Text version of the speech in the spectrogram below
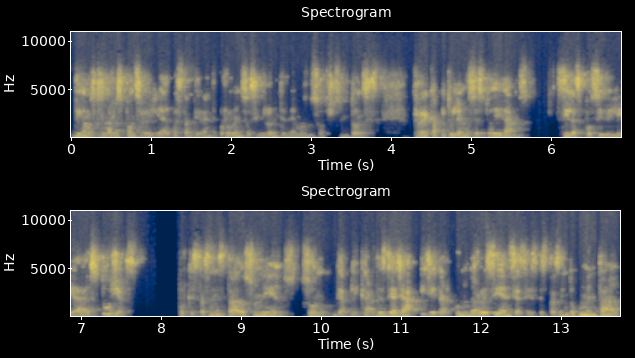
Digamos que es una responsabilidad bastante grande, por lo menos así lo entendemos nosotros. Entonces, recapitulemos esto digamos, si las posibilidades tuyas, porque estás en Estados Unidos, son de aplicar desde allá y llegar con una residencia, si es que estás indocumentado,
